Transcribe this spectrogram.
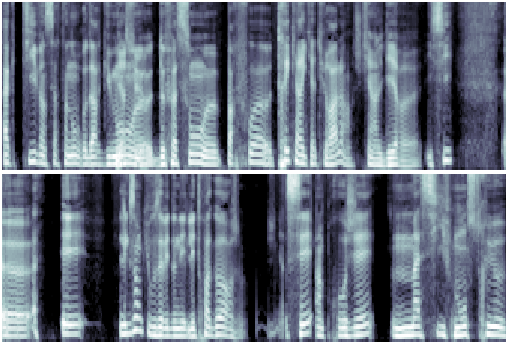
active un certain nombre d'arguments euh, de façon euh, parfois très caricaturale, je tiens à le dire ici. et l'exemple que vous avez donné, les Trois Gorges, c'est un projet massif, monstrueux.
